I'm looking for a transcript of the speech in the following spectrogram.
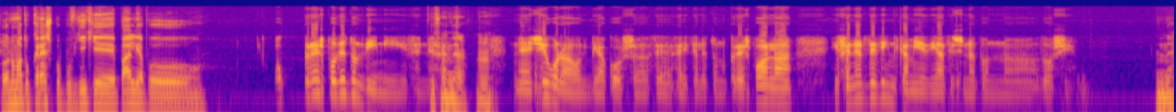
το όνομα του Κρέσπο που βγήκε πάλι από ο Κρέσπο δεν τον δίνει η Φενέρ, η Φενέρ. ναι σίγουρα ο Ολυμπιακός θα, ήθελε τον Κρέσπο αλλά η Φενέρ δεν δείχνει καμία διάθεση να τον δώσει ναι.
